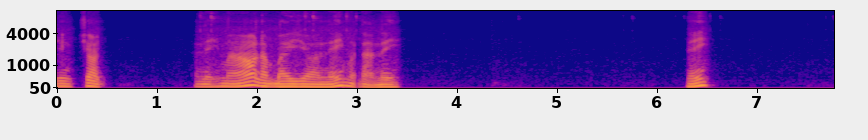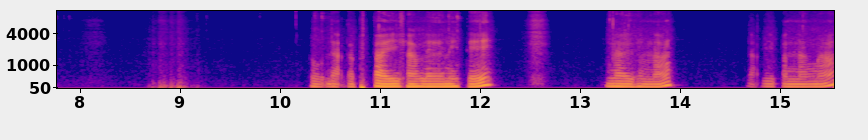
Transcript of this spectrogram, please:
យើងចុចអានេះមកដើម្បីយកនេះមកដាក់នេះនេះ គោដាក់តែផ្ទៃខាងលើនេះទេ នៅក្នុងហ្នឹងដាក់វាប៉ុណ្ណឹងមក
